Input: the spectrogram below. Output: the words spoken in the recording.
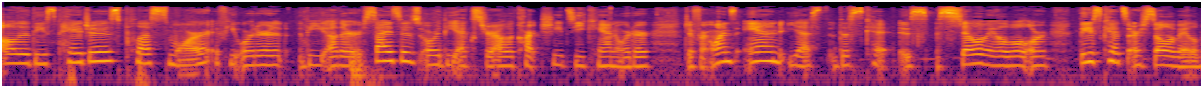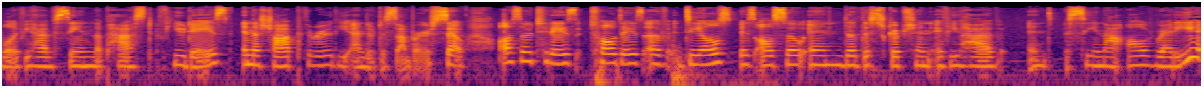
all of these pages plus more. If you ordered the other sizes or the extra a la carte sheets, you can order different ones. And yes, this kit is still available or these kits are still available if you have seen the past few days in the shop through the end of December. So also today's 12 days of deals is also in the description if you have and seen that already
